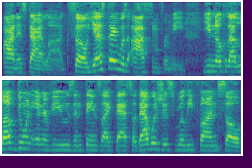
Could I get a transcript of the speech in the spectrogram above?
honest dialogue. So yesterday was awesome for me, you know, because I love doing interviews and things like that. So that was just really fun. So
